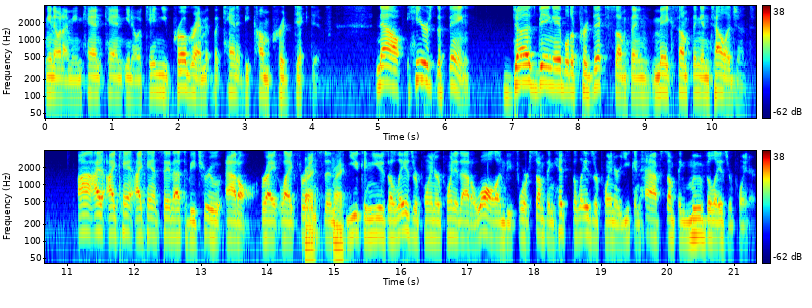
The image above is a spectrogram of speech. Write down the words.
You know what I mean? Can can you know can you program it, but can it become predictive? Now, here's the thing does being able to predict something make something intelligent? I, I can't I can't say that to be true at all, right? Like for right, instance, right. you can use a laser pointer pointed at a wall, and before something hits the laser pointer, you can have something move the laser pointer,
